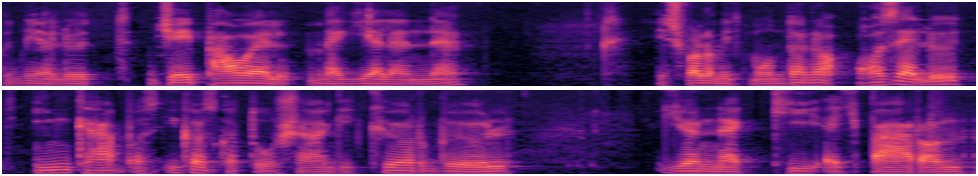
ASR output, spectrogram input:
hogy mielőtt J. Powell megjelenne, és valamit mondana, azelőtt inkább az igazgatósági körből jönnek ki egy páran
